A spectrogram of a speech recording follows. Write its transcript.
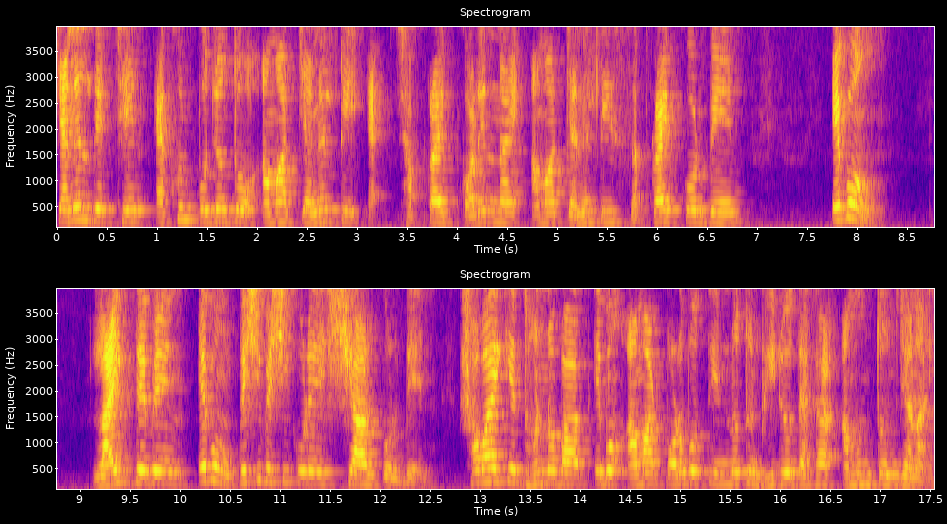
চ্যানেল দেখছেন, এখন পর্যন্ত আমার চ্যানেলটি সাবস্ক্রাইব করেন নাই, আমার চ্যানেলটি সাবস্ক্রাইব করবেন এবং লাইক দেবেন এবং বেশি বেশি করে শেয়ার করবেন। সবাইকে ধন্যবাদ এবং আমার পরবর্তী নতুন ভিডিও দেখার আমন্ত্রণ জানাই।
